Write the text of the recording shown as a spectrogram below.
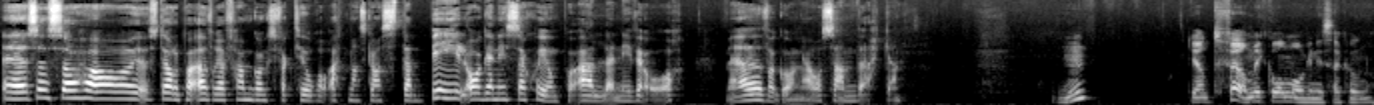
Eh, sen så har, står det på övriga framgångsfaktorer att man ska ha en stabil organisation på alla nivåer med övergångar och samverkan. Mm. Gör inte för mycket omorganisationer.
